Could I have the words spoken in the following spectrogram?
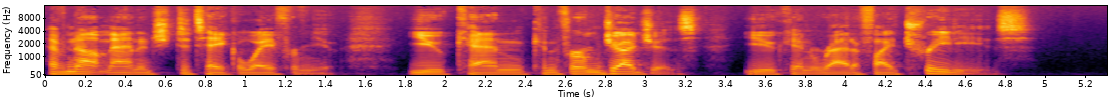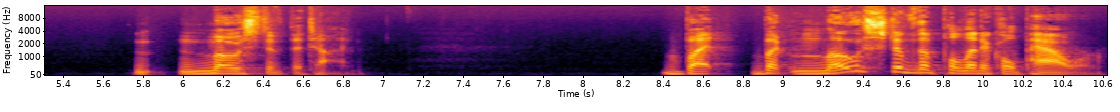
have not managed to take away from you. You can confirm judges, you can ratify treaties, m- most of the time. But, but most of the political power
